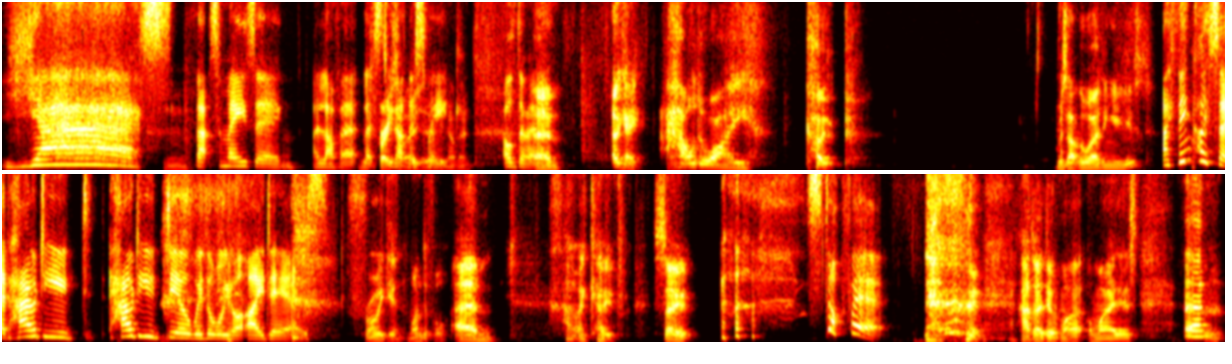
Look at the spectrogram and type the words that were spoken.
Yes, Mm. that's amazing. I love it. Let's do that this those in every week. I'll do it. Um, okay. How do I cope? Was that the wording you used? I think I said, how do you how do you deal with all your ideas? Freudian. Wonderful. Um, how do I cope? So Stop it. how do I deal with my all my ideas? Um,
